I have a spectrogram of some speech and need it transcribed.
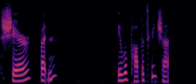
share button, it will pop a screenshot.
